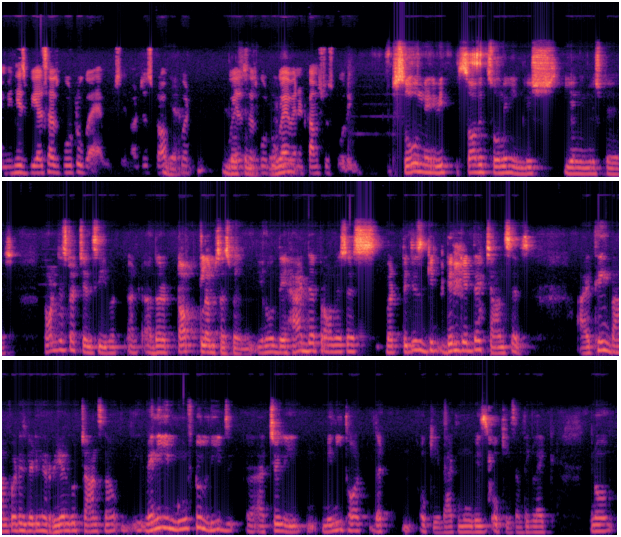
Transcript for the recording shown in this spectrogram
I mean, he's Bielsa's go-to guy. I would say, not just top, Yeah, but Bielsa's definitely. go-to I guy mean- when it comes to scoring. so many. We saw with so many English young English players, not just at Chelsea but at other top clubs as well. You know, they had their promises, but they just get, didn't get their chances. I think Bamford is getting a real good chance now. When he moved to Leeds, uh, actually, many thought that okay, that move is okay, something like you know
